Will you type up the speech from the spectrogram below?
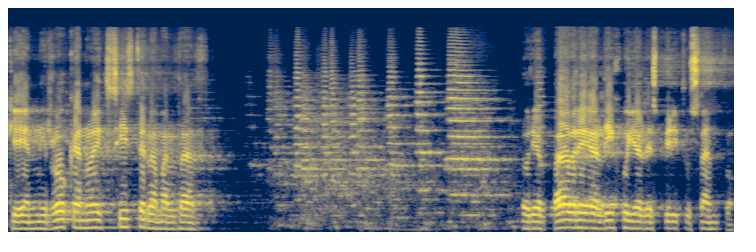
que en mi roca no existe la maldad. Gloria al Padre, al Hijo y al Espíritu Santo,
